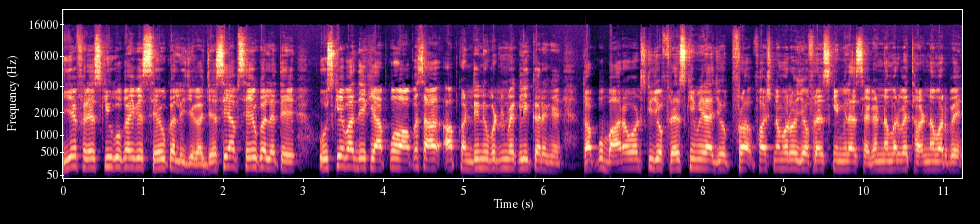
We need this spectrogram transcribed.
ये फ्रेश क्यू को कहीं पे सेव कर लीजिएगा। जैसे आप सेव कर लेते हैं उसके बाद देखिए आपको वापस आ, आप कंटिन्यू बटन पे क्लिक करेंगे तो आपको 12 वर्ड्स की जो फ्रेश की मिला जो फ़र्स्ट नंबर पे जो फ्रेश की मिला सेकंड नंबर पे थर्ड नंबर पे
